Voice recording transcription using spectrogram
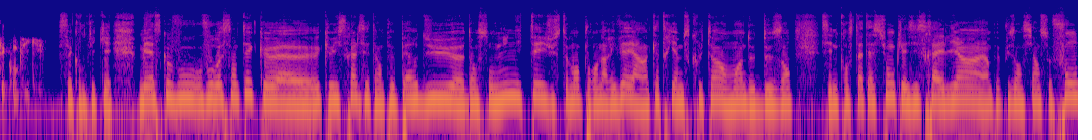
c'est compliqué. C'est compliqué. Mais est-ce que vous vous ressentez que euh, que Israël s'est un peu perdu euh, dans son unité justement pour en arriver à un quatrième scrutin en moins de deux ans? C'est une constatation que les Israéliens un peu plus anciens se font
